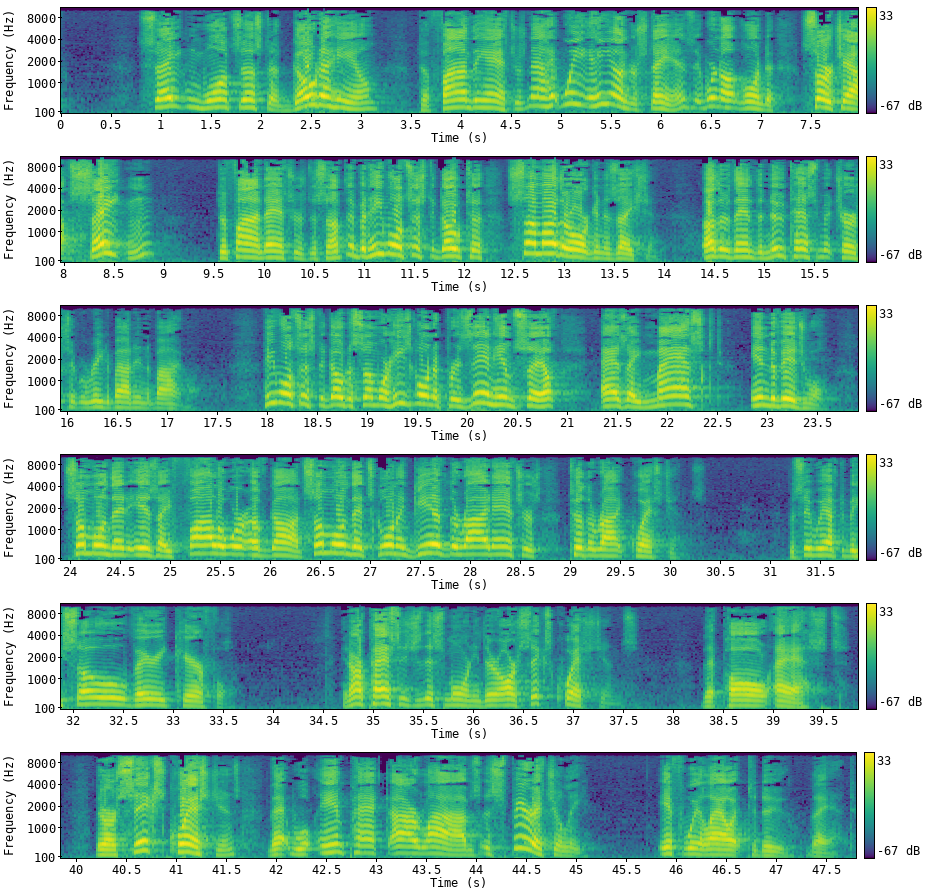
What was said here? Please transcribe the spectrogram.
Satan wants us to go to him to find the answers. Now, we, he understands that we're not going to search out Satan to find answers to something, but he wants us to go to some other organization other than the New Testament church that we read about in the Bible. He wants us to go to somewhere He's going to present Himself as a masked individual. Someone that is a follower of God. Someone that's going to give the right answers to the right questions. But see, we have to be so very careful. In our passage this morning, there are six questions that Paul asked. There are six questions that will impact our lives spiritually if we allow it to do that.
